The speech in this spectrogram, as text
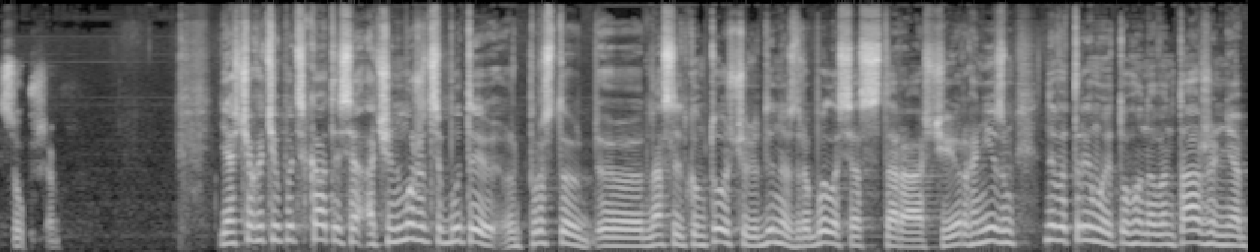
суші. Я ще хотів поцікавитися, а чи не може це бути просто е, наслідком того, що людина зробилася стара, що її організм не витримує того навантаження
